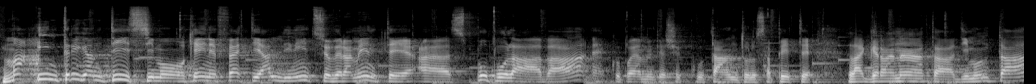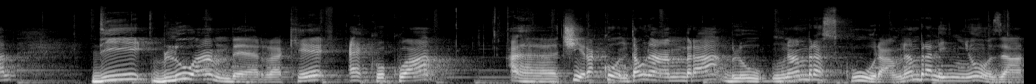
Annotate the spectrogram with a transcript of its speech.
Ma intrigantissimo che in effetti all'inizio veramente uh, spopolava. Ecco poi a me piace tanto lo sapete la granata di Montal di Blue Amber che ecco qua uh, ci racconta un'ambra blu un'ambra scura un'ambra legnosa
